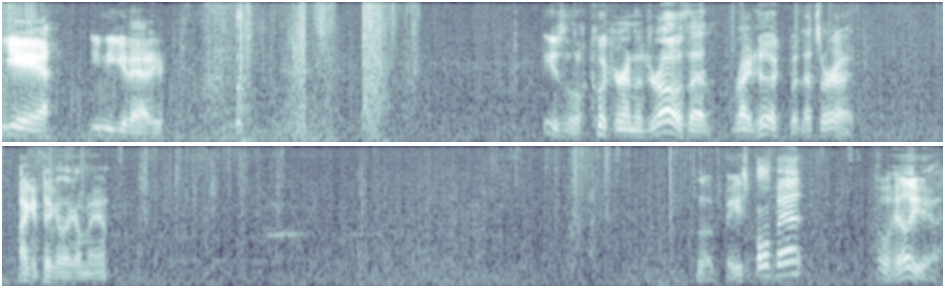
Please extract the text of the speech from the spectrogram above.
Yeah, you need to get out of here. He's a little quicker on the draw with that right hook, but that's alright. I can take it like a man. A baseball bat? Oh, hell yeah.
